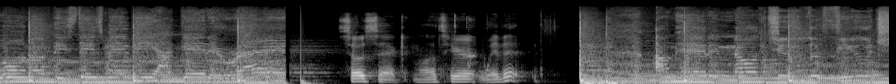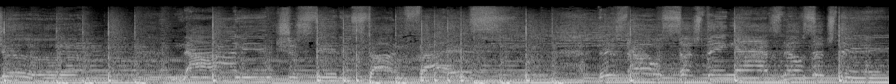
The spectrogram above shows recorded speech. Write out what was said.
One of these days, maybe I'll get it right. So sick. Now let's hear it with it. I'm heading to the future. Not interested in starting fights. There's no such thing as no such thing.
